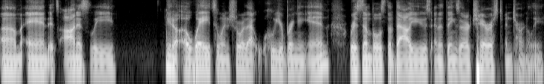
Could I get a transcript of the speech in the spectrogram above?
um, and it's honestly you know a way to ensure that who you're bringing in resembles the values and the things that are cherished internally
